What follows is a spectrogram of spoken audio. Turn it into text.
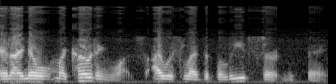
and I know what my coding was. I was led to believe certain things.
